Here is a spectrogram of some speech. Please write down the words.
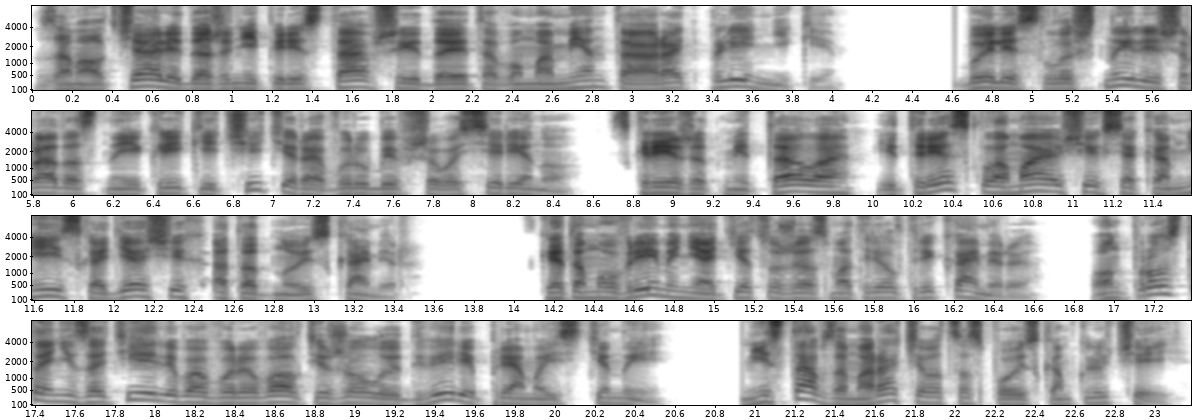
Замолчали даже не переставшие до этого момента орать пленники. Были слышны лишь радостные крики читера, вырубившего сирену, скрежет металла и треск ломающихся камней, исходящих от одной из камер. К этому времени отец уже осмотрел три камеры. Он просто и незатейливо вырывал тяжелые двери прямо из стены, не став заморачиваться с поиском ключей.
